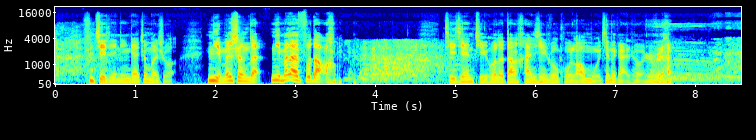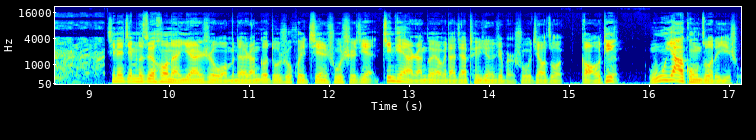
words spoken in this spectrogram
姐姐，你应该这么说：你们生的，你们来辅导。提前体会了当含辛茹苦老母亲的感受，是不是？今天节目的最后呢，依然是我们的然哥读书会荐书时间。今天啊，然哥要为大家推荐的这本书叫做《搞定无压工作的艺术》。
